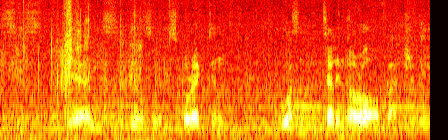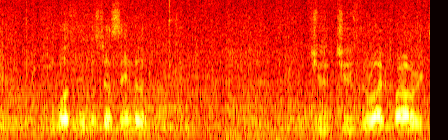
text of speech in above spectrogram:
he's, he's, yeah, he's also he's correcting. He wasn't telling her off actually. He wasn't. It was just saying, look, choose, choose the right priorities.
